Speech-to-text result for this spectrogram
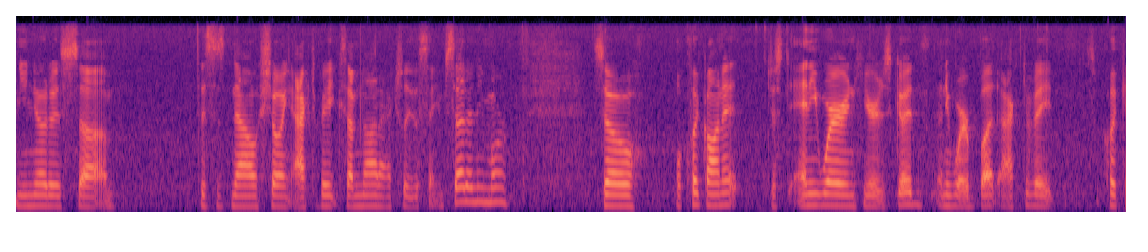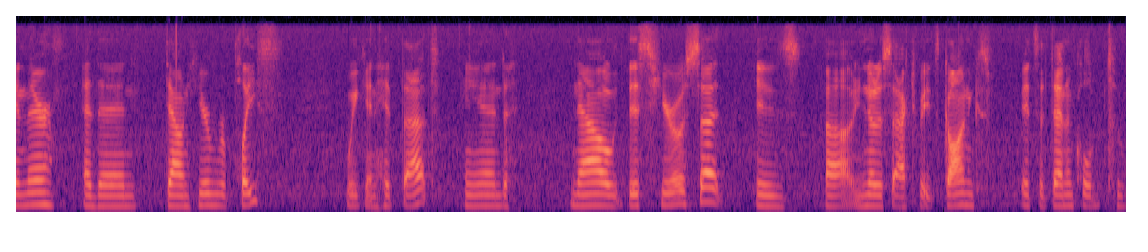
You notice um, this is now showing activate because I'm not actually the same set anymore. So we'll click on it. Just anywhere in here is good, anywhere but activate. So click in there, and then down here, replace. We can hit that, and now this hero set is uh, you notice activate's gone because it's identical to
